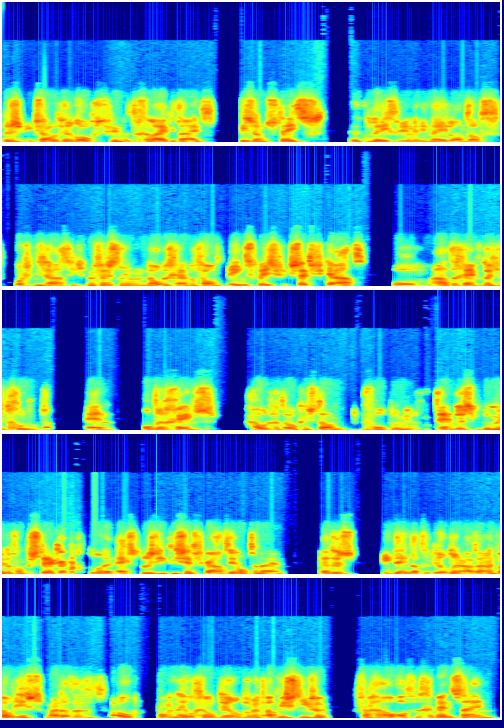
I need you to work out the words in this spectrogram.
Dus ik zou het heel logisch vinden. Tegelijkertijd is er nog steeds het leeft in, in Nederland dat organisaties bevestiging nodig hebben van één specifiek certificaat om aan te geven dat je het goed doet. En opdrachtgevers houden dat ook in stand, bijvoorbeeld door middel van tenders, door middel van bestekken, door er expliciet die certificaten in op te nemen. En dus ik denk dat de wil er uiteindelijk wel is, maar dat het ook voor een heel groot deel door het administratieve verhaal wat we gewend zijn,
